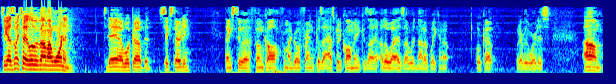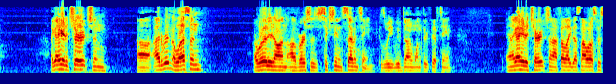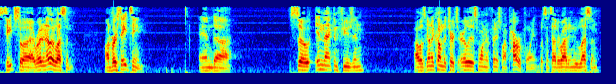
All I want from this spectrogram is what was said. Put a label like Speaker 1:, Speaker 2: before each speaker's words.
Speaker 1: So guys, let me tell you a little bit about my morning. Today I woke up at 6.30 thanks to a phone call from my girlfriend because I asked her to call me because I, otherwise I would not have woken up, woke up, whatever the word is. Um, I got here to church and uh, I had written a lesson. I wrote it on uh, verses 16 and 17 because we, we've done 1 through 15. And I got here to church and I felt like that's not what I was supposed to teach, so I wrote another lesson on verse 18. And uh, so in that confusion, I was going to come to church early this morning and finish my PowerPoint, but since I had to write a new lesson,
